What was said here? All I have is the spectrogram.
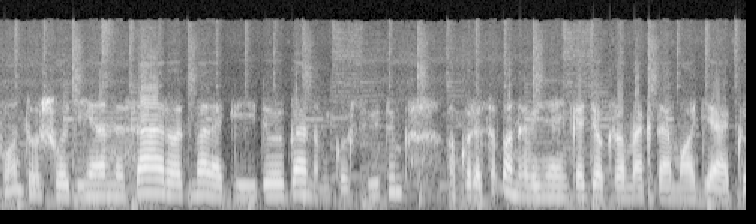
Fontos, hogy ilyen szárad, meleg időben, amikor fűtünk, akkor a szobanövényeinket gyakran megtámadják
